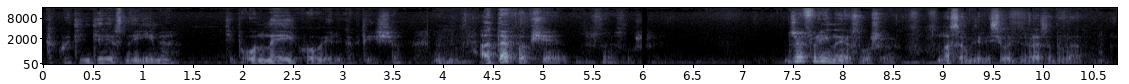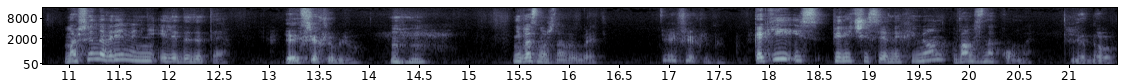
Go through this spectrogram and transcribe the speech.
какое-то интересное имя, типа Онейко или как-то еще. Угу. А так вообще, что я слушаю? Джефф Лина я слушаю, на самом деле, сегодня раза два. Машина времени или ДДТ? Я их всех люблю. Угу. Невозможно выбрать. Я их всех люблю. Какие из перечисленных имен вам знакомы? Ни одного.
